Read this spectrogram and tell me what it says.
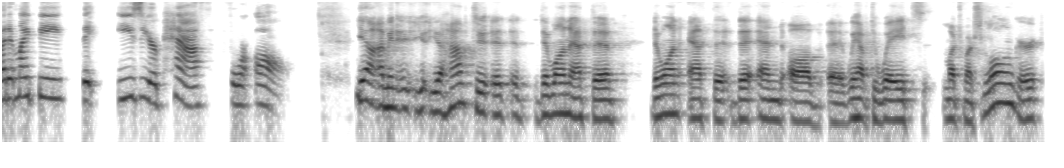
but it might be the easier path for all. Yeah, I mean, you, you have to it, it, the one at the the one at the the end of uh, we have to wait much much longer.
